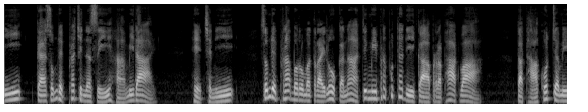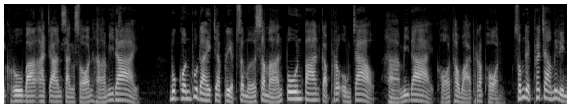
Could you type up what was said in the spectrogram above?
นี้ แก่สมเด็จพระชินสีหาไม่ได้ เหตุฉนี้ สมเด็จพระบรมไตรโลกนาถจึงมีพระพุทธดีกาประพาสว่า ตถาคตจะมีครูบาอาจารย์สั่งสอนหาไม่ได้ บุคคลผู้ใดจะเปรียบเสมอสมานปูนปานกับพระองค์เจ้า หาไม่ได้ขอถวายพระพรสมเด็จพระเจ้ามิลิน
